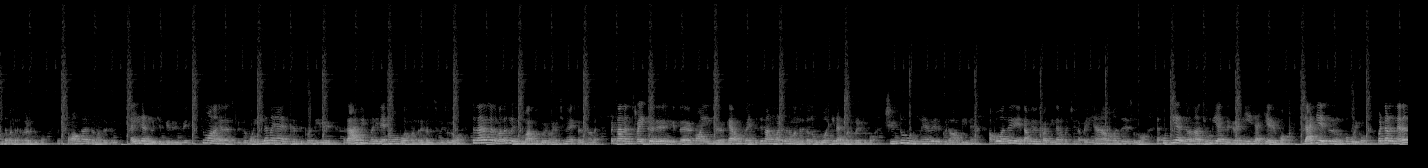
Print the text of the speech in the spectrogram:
அந்த மந்திரக்கல்லாம் எடுத்துருப்போம். ஸ்ட்ராங்காக இருக்கிற மந்திரக்கல் கைராணி வச்சிருக்கிறது இது. சும்மா நாங்கள் எதாவது சொல்லிட்டு இருப்போம். இளமையாக இருக்கிறதுக்கு வந்து இது ரேபிட் மாதிரி வேகமாக போகிற மந்திரக்கல் சொல்லி சொல்லுவோம். சில நேரங்களில் அந்த மந்திரக்கல் எனக்கு மறந்து போயிடும். எனக்கு சின்ன வயசாக இருக்கனால. பட் நாங்கள் அந்த ஸ்ட்ரைக்கரு இந்த காயின்ஸ் கேரம்போர்ட் காயின்ஸ் வச்சு நாங்கள் மட்டும் அந்த மந்திரக்கல்னு உருவாக்கி நாங்கள் மட்டும் பண்ணிட்டு இருப்போம். ஷிண்டு உண்மையாகவே இருக்குடா அப்படின்னு. அப்போது வந்து என் தம்பி வந்து பார்த்தீங்கன்னா ரொம்ப சின்ன பையன். அவன் வந்து சொல்லுவான் நான் குட்டியாக இருக்கிறனால நான் ஜூலியாக இருந்துக்கிறேன் நீ ஜாக்கியாக இருப்போம் ஜாக்கியாக இருக்கிறது எனக்கு ரொம்ப பிடிக்கும். பட் அவனுக்கு நினைவு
